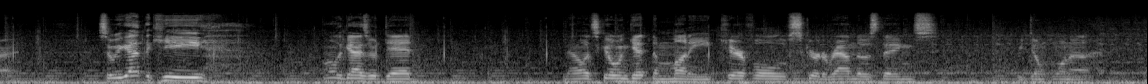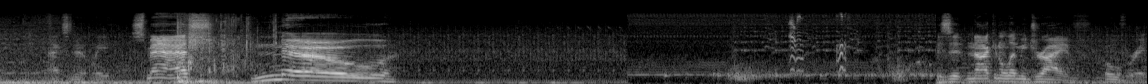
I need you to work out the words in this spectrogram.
Alright. So we got the key. All the guys are dead. Now let's go and get the money. Careful, skirt around those things. We don't want to accidentally smash. No! Is it not going to let me drive over it?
